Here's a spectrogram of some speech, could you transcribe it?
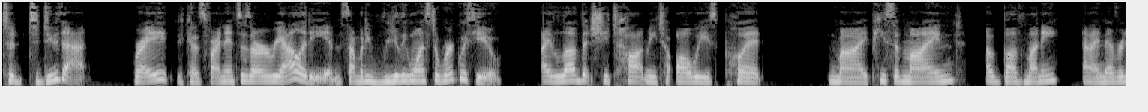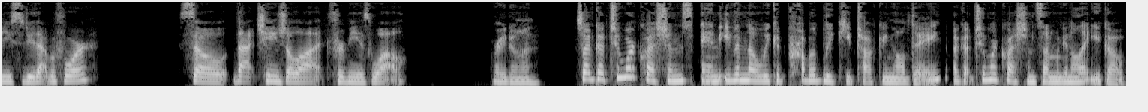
to, to do that right? Because finances are a reality and somebody really wants to work with you. I love that she taught me to always put my peace of mind above money. And I never used to do that before. So that changed a lot for me as well. Right on. So I've got two more questions. And even though we could probably keep talking all day, I've got two more questions. I'm going to let you go.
